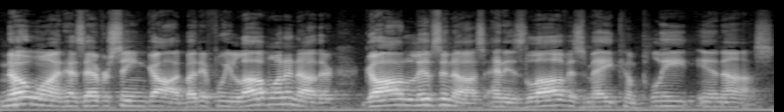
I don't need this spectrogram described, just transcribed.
No one has ever seen God, but if we love one another, God lives in us and his love is made complete in us.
